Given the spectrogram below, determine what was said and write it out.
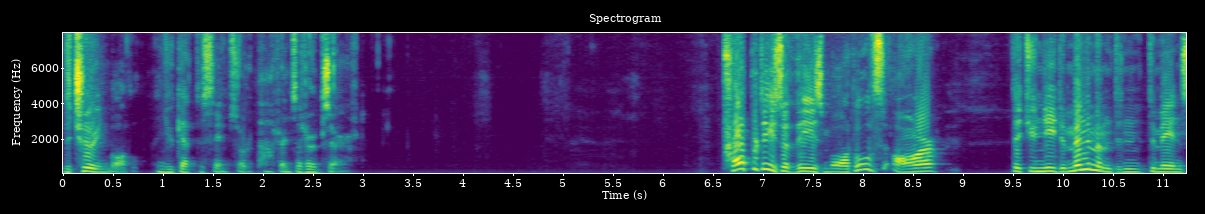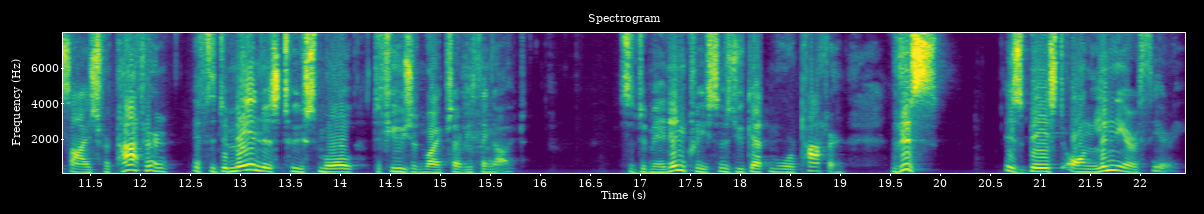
the Turing model. And you get the same sort of patterns that are observed. Properties of these models are that you need a minimum domain size for pattern. If the domain is too small, diffusion wipes everything out. As the domain increases, you get more pattern. This is based on linear theory.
